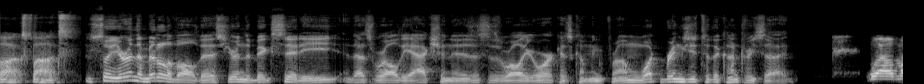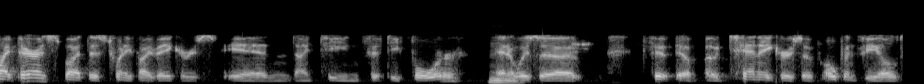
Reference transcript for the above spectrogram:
VoxBox. So you're in the middle of all this. You're in the big city. That's where all the action is. This is where all your work is coming from. What brings you to the countryside? Well, my parents bought this 25 acres in 1954, mm. and it was uh, about 10 acres of open field,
